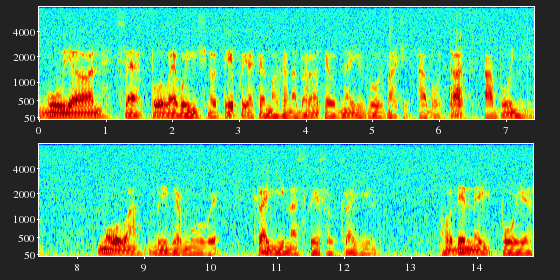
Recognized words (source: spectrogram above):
Буліан це поле логічного типу, яке може набирати одне із двох значень або так, або ні. Мова, вибір мови, країна, список країн, годинний пояс,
